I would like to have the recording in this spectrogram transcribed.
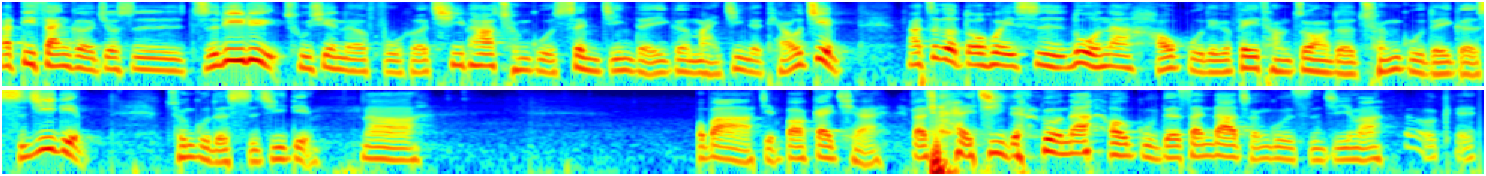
那第三个就是殖利率出现了符合七葩存股圣经的一个买进的条件。那这个都会是落难好股的一个非常重要的存股的一个时机点，存股的时机点。那我把简报盖起来，大家还记得落难好股的三大存股时机吗？OK，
